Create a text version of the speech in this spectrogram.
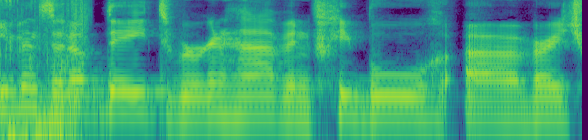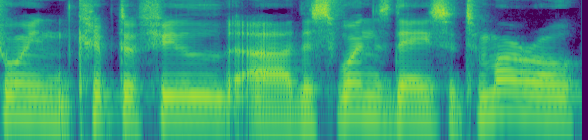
Events and update we're gonna have in Fribourg, uh, very joint cryptophile uh, this Wednesday, so tomorrow,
